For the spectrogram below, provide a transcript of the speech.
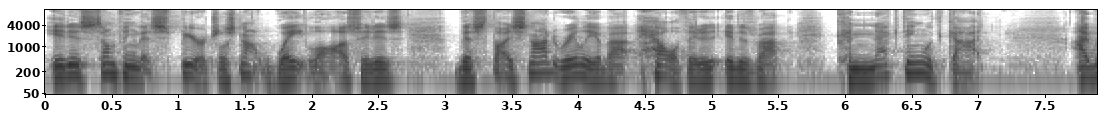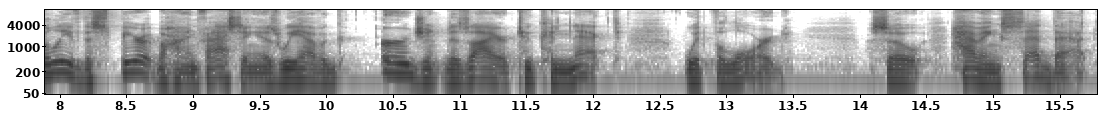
it is something that's spiritual. It's not weight loss. It is this. It's not really about health. It, it is about connecting with God. I believe the spirit behind fasting is we have an urgent desire to connect with the Lord. So, having said that,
